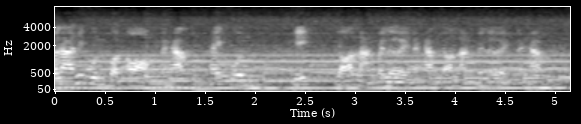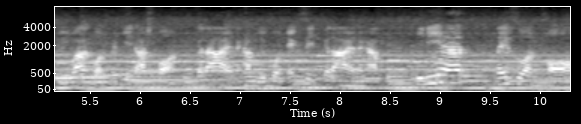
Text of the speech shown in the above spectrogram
เวลาที่คุณกดออกนะครับ ให้คุณคลิกย้อนหลังไปเลยนะครับ ย้อนหลังไปเลยนะครับ หรือว่ากดไปที่ dashboard คุณก็ได้นะครับ หรือกด exit ก็ได้นะครับ ทีนี้ฮะในส่วนของ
